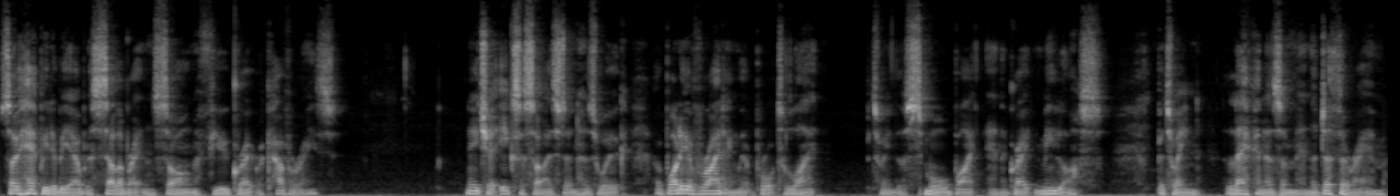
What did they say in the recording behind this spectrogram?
so happy to be able to celebrate in song a few great recoveries. Nietzsche exercised in his work a body of writing that brought to light, between the small bite and the great melos, between laconism and the dithyramb,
